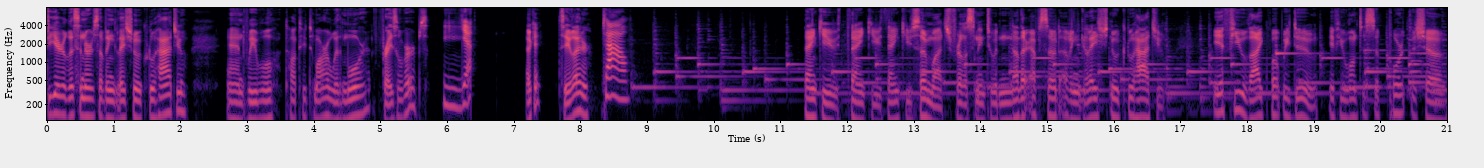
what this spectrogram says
dear listeners of English no Rádio, and we will talk to you tomorrow with more phrasal verbs. Yeah. Okay, see you later. Ciao. Thank you, thank you, thank you so much for listening to another episode of English no Cru If you like what we do, if you want to support the show,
